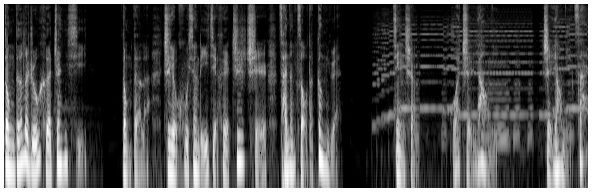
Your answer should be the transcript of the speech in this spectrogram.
懂得了如何珍惜。懂得了，只有互相理解和支持，才能走得更远。今生，我只要你，只要你在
